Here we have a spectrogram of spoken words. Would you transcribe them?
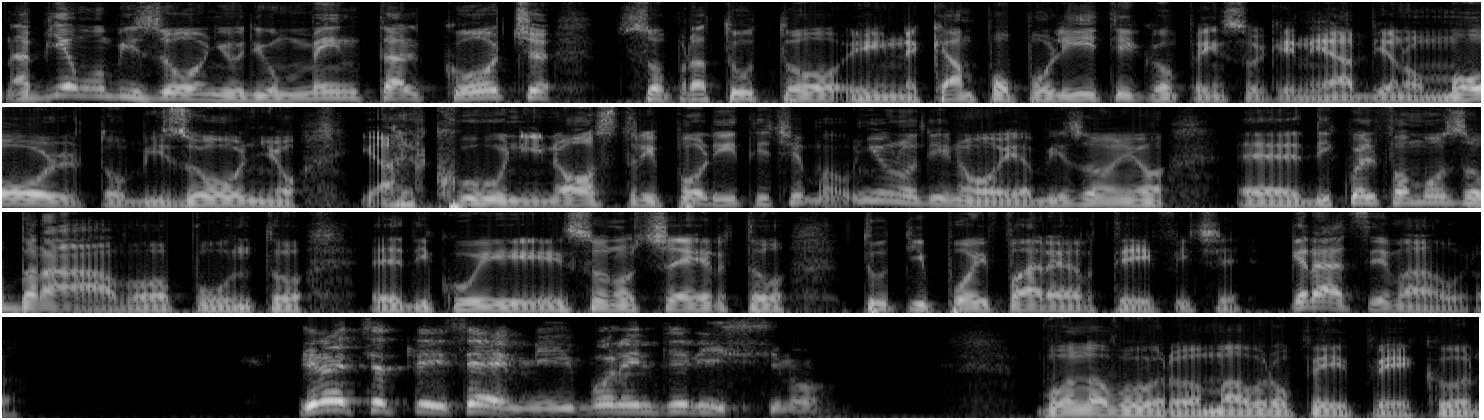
abbiamo bisogno di un mental coach, soprattutto in campo politico, penso che ne abbiano molto bisogno alcuni nostri politici, ma ognuno di noi ha bisogno eh, di quel famoso bravo, appunto, eh, di cui sono certo tu ti puoi fare artefice. Grazie Mauro. Grazie a te Sammy, volentierissimo. Buon lavoro Mauro Pepe con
